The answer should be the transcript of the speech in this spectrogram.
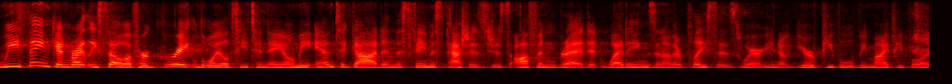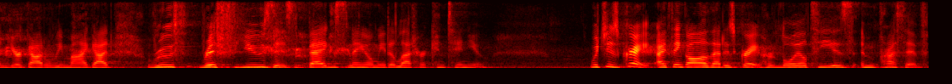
We think, and rightly so, of her great loyalty to Naomi and to God in this famous passage that's often read at weddings and other places where, you know, your people will be my people and your God will be my God. Ruth refuses, begs Naomi to let her continue, which is great. I think all of that is great. Her loyalty is impressive.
